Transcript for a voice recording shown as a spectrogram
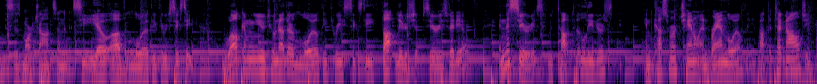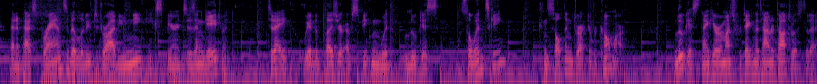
this is Mark Johnson, CEO of Loyalty 360, welcoming you to another Loyalty 360 Thought Leadership Series video. In this series, we talk to the leaders in customer, channel, and brand loyalty about the technology that impacts brands' ability to drive unique experiences and engagement. Today, we have the pleasure of speaking with Lucas Slowinski, Consulting Director for Comarch. Lucas, thank you very much for taking the time to talk to us today.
